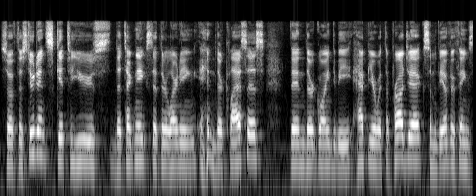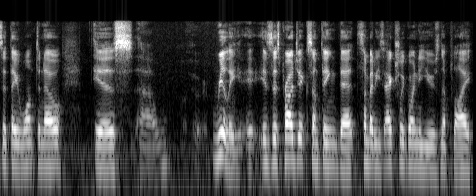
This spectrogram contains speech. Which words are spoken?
So if the students get to use the techniques that they're learning in their classes, then they're going to be happier with the project. Some of the other things that they want to know is uh, really, is this project something that somebody's actually going to use and apply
